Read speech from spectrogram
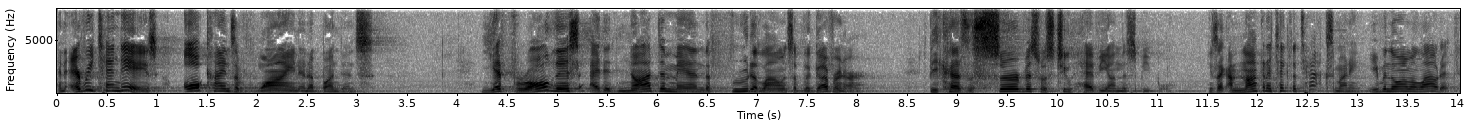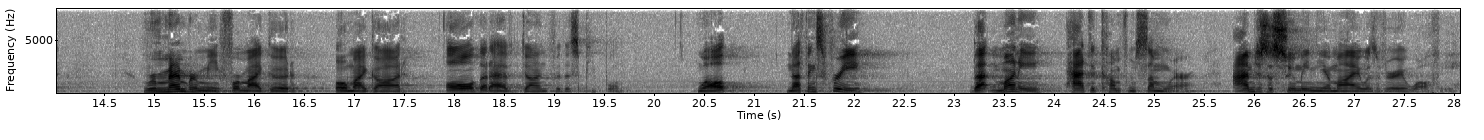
and every 10 days, all kinds of wine in abundance. Yet for all this, I did not demand the food allowance of the governor because the service was too heavy on this people. He's like, I'm not going to take the tax money, even though I'm allowed it. Remember me for my good, O my God, all that I have done for this people. Well, nothing's free. That money had to come from somewhere. I'm just assuming Nehemiah was very wealthy.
